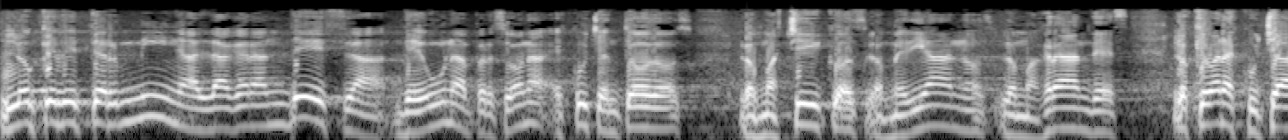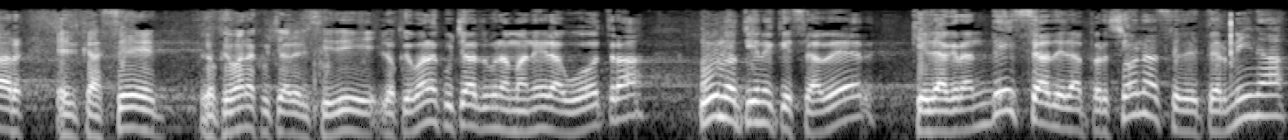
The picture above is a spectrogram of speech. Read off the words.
Lo que determina la grandeza de una persona, escuchen todos, los más chicos, los medianos, los más grandes, los que van a escuchar el cassette, los que van a escuchar el CD, los que van a escuchar de una manera u otra, uno tiene que saber que la grandeza de la persona se determina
